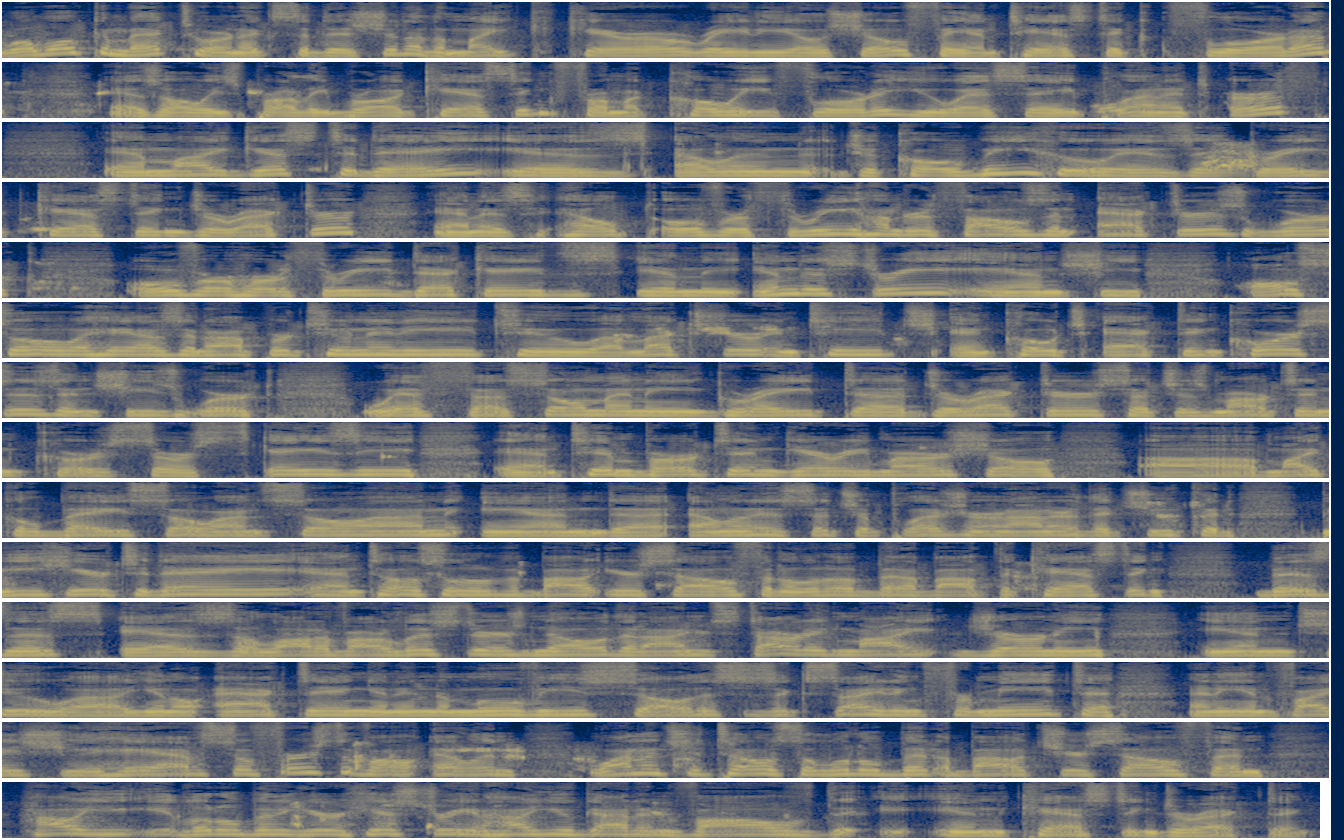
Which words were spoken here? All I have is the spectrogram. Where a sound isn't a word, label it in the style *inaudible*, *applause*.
Well, welcome back to our next edition of the Mike Kara Radio Show, Fantastic Florida. As always, proudly broadcasting from Ocoee, Florida, USA, planet Earth. And my guest today is Ellen Jacoby, who is a great casting director and has helped over 300,000 actors work over her three decades in the industry. And she also has an opportunity to uh, lecture and teach and coach acting courses. And she's worked with uh, so many great uh, directors such as Martin Scorsese and Tim Burton, Gary Marshall, uh, Michael Bay so on, so on. And uh, Ellen, it's such a pleasure and honor that you could be here today and tell us a little bit about yourself and a little bit about the casting business. As a lot of our listeners know, that I'm starting my journey into uh, you know acting and into movies. So this is exciting for me. To any advice you have. So first of all, Ellen, why don't you tell us a little bit about yourself and how you a little bit of your history and how you got involved in casting directing.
